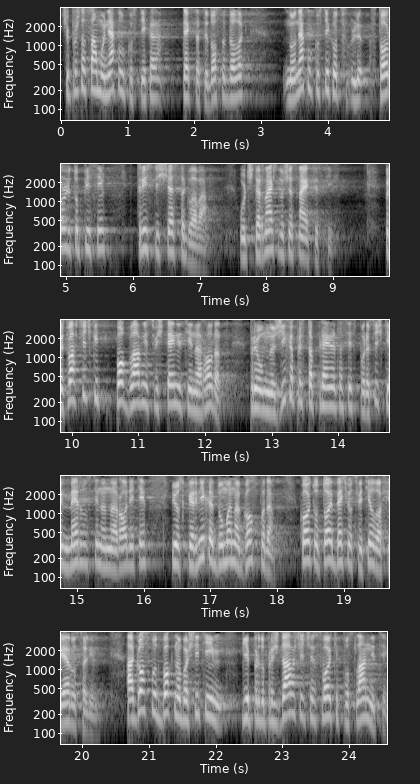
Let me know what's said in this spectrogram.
Ще прочета само няколко стиха, текстът е доста дълъг, но няколко стиха от второ литописи, 36 глава, от 14 до 16 стих. При това всички по-главни свещеници и народът преумножиха престъпленията си според всички мерзости на народите и оскверниха дума на Господа, който той беше осветил в Иерусалим. А Господ Бог на бащите им ги предупреждаваше чрез своите посланници,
